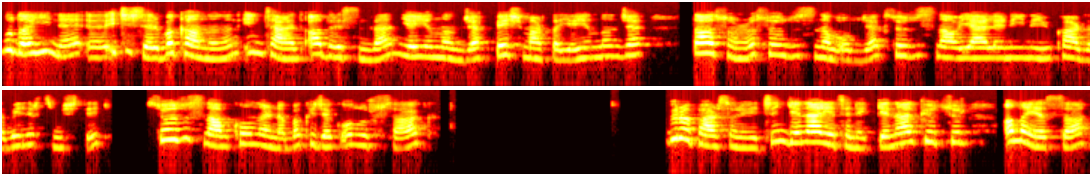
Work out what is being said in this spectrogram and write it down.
Bu da yine e, İçişleri Bakanlığı'nın internet adresinden yayınlanacak. 5 Mart'ta yayınlanacak. Daha sonra sözlü sınav olacak. Sözlü sınav yerlerini yine yukarıda belirtmiştik. Sözlü sınav konularına bakacak olursak Büro personeli için genel yetenek, genel kültür, anayasa,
